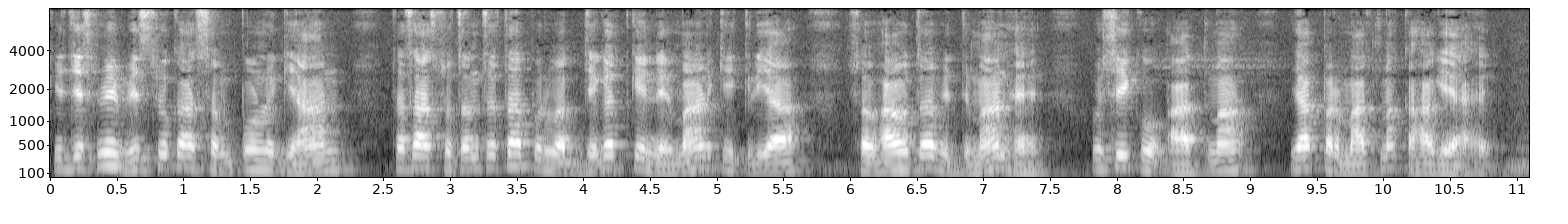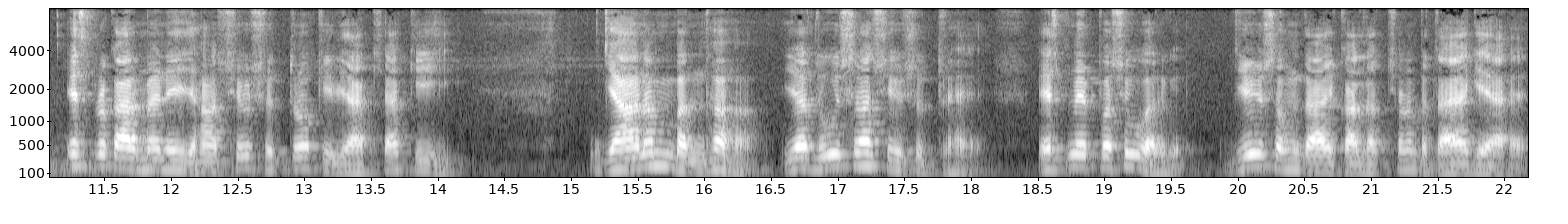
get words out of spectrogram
कि जिसमें विश्व का संपूर्ण ज्ञान तथा स्वतंत्रता पूर्वक जगत के निर्माण की क्रिया स्वभावतः विद्यमान है, उसी को आत्मा या परमात्मा कहा गया है। इस प्रकार मैंने यहाँ शिव सूत्रों की व्याख्या की। ज्ञानम बंध, यह दूसरा शिव सूत्र है। इसमें पशु वर्ग जीव समुदाय का लक्षण बताया गया है।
